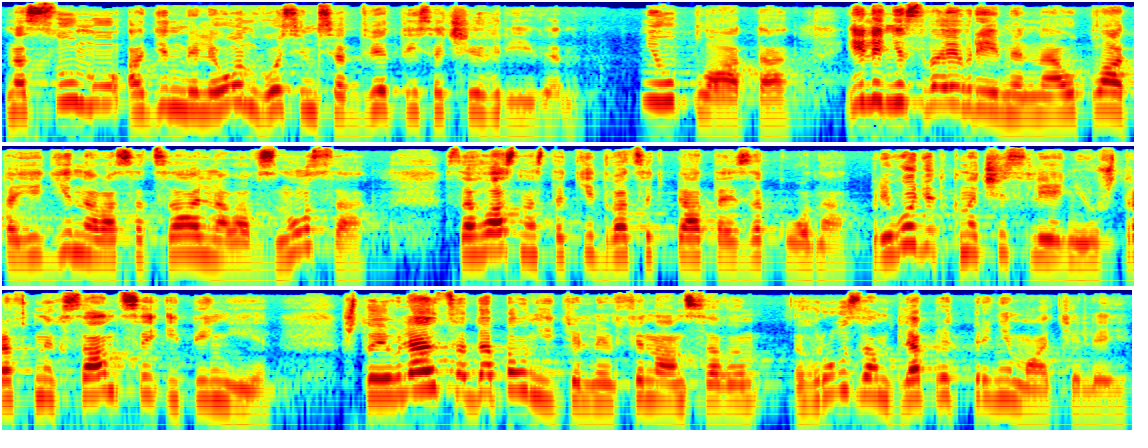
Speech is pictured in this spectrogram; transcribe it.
на сумму 1 миллион 82 тысячи гривен. Неуплата или несвоевременная уплата единого социального взноса, согласно статье 25 закона, приводит к начислению штрафных санкций и пени, что являются дополнительным финансовым грузом для предпринимателей.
